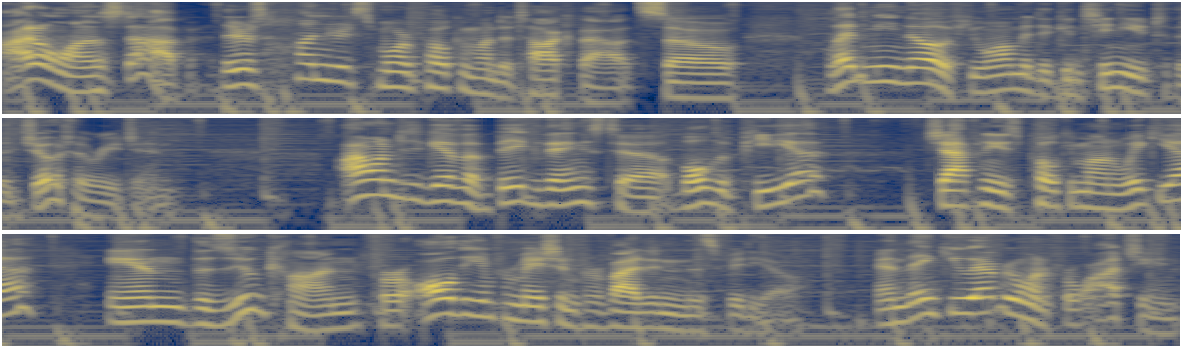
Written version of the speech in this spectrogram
I don't want to stop. There's hundreds more Pokemon to talk about, so let me know if you want me to continue to the Johto region. I wanted to give a big thanks to Bulbapedia, Japanese Pokemon Wikia, and the Zukan for all the information provided in this video. And thank you everyone for watching.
